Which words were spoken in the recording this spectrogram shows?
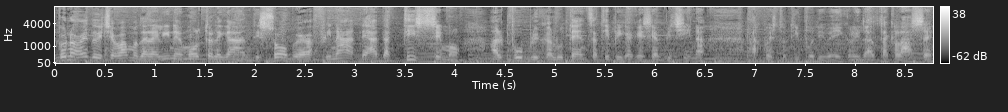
per un arredo dicevamo delle linee molto eleganti, sobrie, raffinate, adattissimo al pubblico, all'utenza tipica che si avvicina a questo tipo di veicoli d'alta classe.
